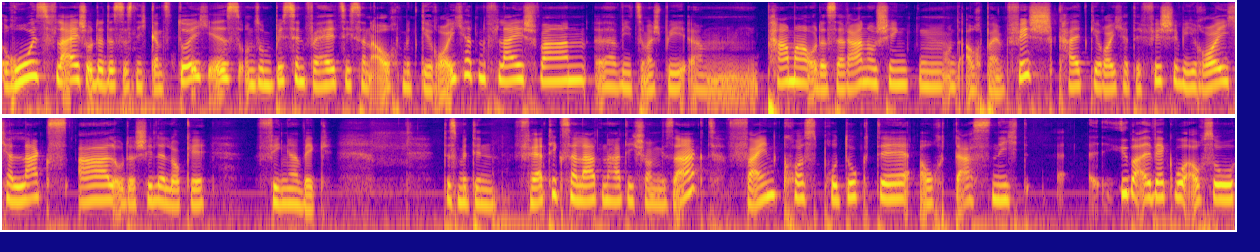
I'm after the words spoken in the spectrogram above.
rohes Fleisch oder dass es nicht ganz durch ist und so ein bisschen verhält sich dann auch mit geräucherten Fleischwaren, äh, wie zum Beispiel ähm, Parma oder Serrano-Schinken und auch beim Fisch, kalt geräucherte Fische wie Räucher, Lachs, Aal oder Schillerlocke, Finger weg. Das mit den Fertigsalaten hatte ich schon gesagt. Feinkostprodukte, auch das nicht überall weg, wo auch so,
